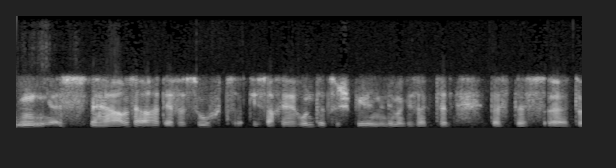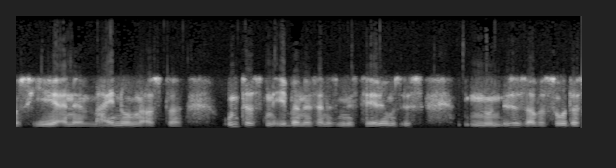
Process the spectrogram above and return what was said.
Es, der Herr Ramsauer hat ja versucht, die Sache herunterzuspielen, indem er gesagt hat, dass das äh, Dossier eine Meinung aus der untersten Ebene seines Ministeriums ist. Nun ist es aber so, dass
